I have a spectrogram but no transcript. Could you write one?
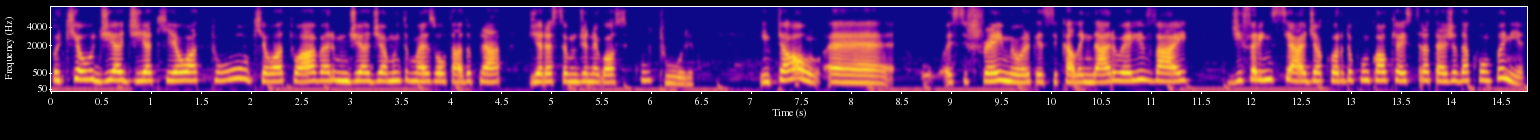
porque o dia a dia que eu atuo, que eu atuava, era um dia a dia muito mais voltado para geração de negócio e cultura. Então, é, esse framework, esse calendário, ele vai diferenciar de acordo com qual é a estratégia da companhia.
